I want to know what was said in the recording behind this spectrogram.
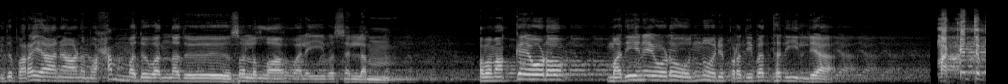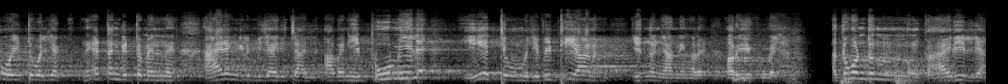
ഇത് പറയാനാണ് മുഹമ്മദ് വന്നത്. സല്ലാഹു അലൈ വസല്ലം. അപ്പൊ മക്കയോടോ മദീനയോടോ ഒന്നും ഒരു പ്രതിബദ്ധതയില്ല. മക്കത്ത് പോയിട്ട് വലിയ നേട്ടം കിട്ടുമെന്ന് ആരെങ്കിലും വിചാരിച്ചാൽ അവൻ ഈ ഭൂമിയിലെ ഏറ്റവും വലിയ വിഡ്ഢിയാണ് എന്ന് ഞാൻ നിങ്ങളെ അറിയിക്കുകയാണ്. അതുകൊണ്ടൊന്നും കാര്യമില്ല.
